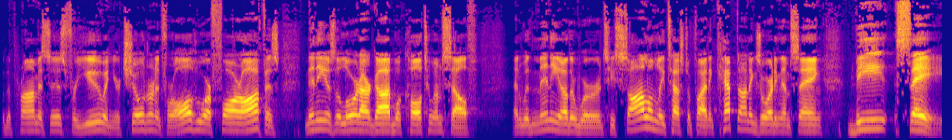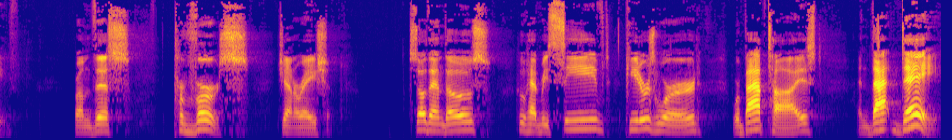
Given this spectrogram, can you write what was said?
For the promise is for you and your children and for all who are far off, as many as the Lord our God will call to himself and with many other words, he solemnly testified and kept on exhorting them, saying, Be saved from this perverse generation. So then, those who had received Peter's word were baptized, and that day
